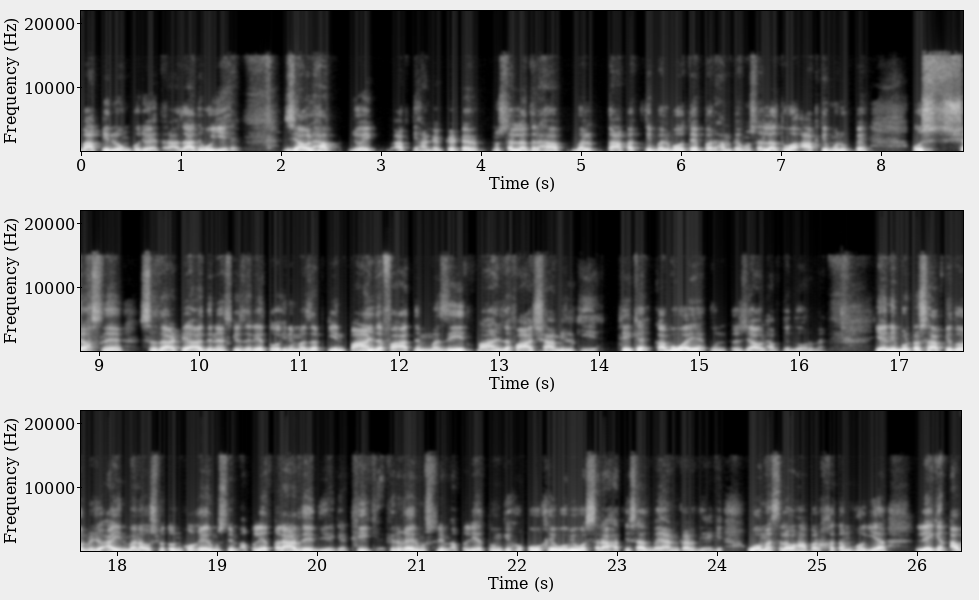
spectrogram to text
باقی لوگوں کو جو اعتراضات ہیں، وہ یہ ہے۔ ضیاء الحق جو ایک آپ کے یہاں ڈکٹیٹر مسلط رہا، بل، طاقت کے بل بوتے پر ہم پہ مسلط ہوا، آپ کے ملک پہ اس شخص نے صدارتی آرڈیننس کے ذریعے توہین مذہب کی ان پانچ دفعات نے مزید پانچ دفعات شامل کیے۔ ٹھیک ہے؟ کب ہوا یہ؟ ضیاء الحق کے دور میں۔ یعنی بھٹو صاحب کے دور میں جو آئین بنا، اس میں تو ان کو غیر مسلم اقلیت قرار دے دیے گیا ٹھیک ہے، پھر غیر مسلم اقلیتوں کے حقوق ہے وہ بھی وہ سراحت کے ساتھ بیان کر دیے گئے۔ وہ مسئلہ وہاں پر ختم ہو گیا۔ لیکن اب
